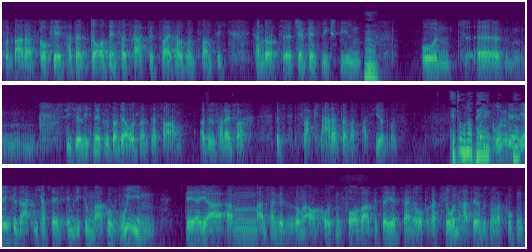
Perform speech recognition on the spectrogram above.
von Vardar Skopje. Jetzt hat er dort den Vertrag bis 2020, kann dort äh, Champions League spielen Hm. und ähm, pff, sicherlich eine interessante Auslandserfahrung. Also das hat einfach, das, das war klar, dass da was passieren muss. Jetzt Und im unabhängig. Grunde, Ja. ehrlich gesagt, ich habe selbst in Richtung Marco Wuin, der ja am Anfang der Saison auch außen vor war, bis er jetzt seine Operation hatte, da muss man mal gucken,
